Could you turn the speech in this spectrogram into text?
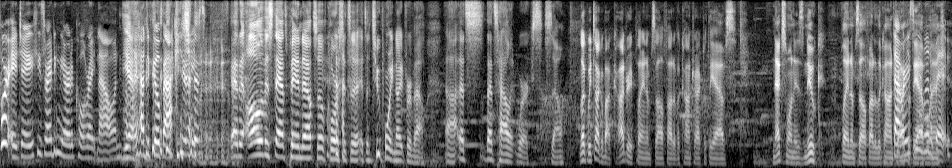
Poor AJ. He's writing the article right now and probably Yeah. had to go back and Yeah. change. Had all of his stats panned out, so of course it's a it's a two point night for Val. Uh, that's that's how it works. So Look, we talk about Kadri playing himself out of a contract with the Avs. Next one is Nuke playing himself out of the That contract with worries the me a little Avalanche. bit.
